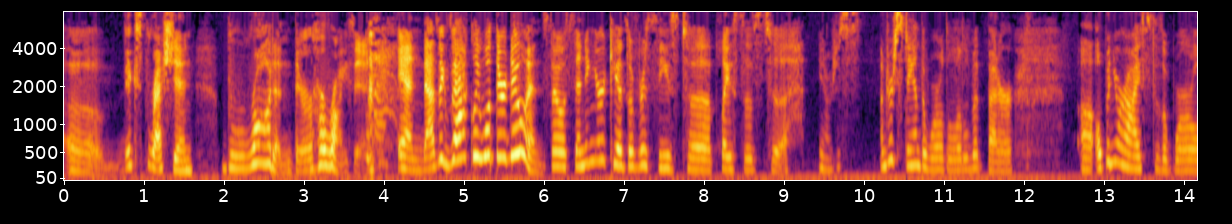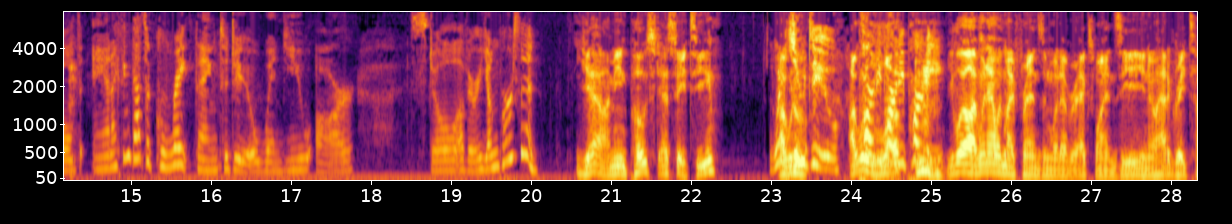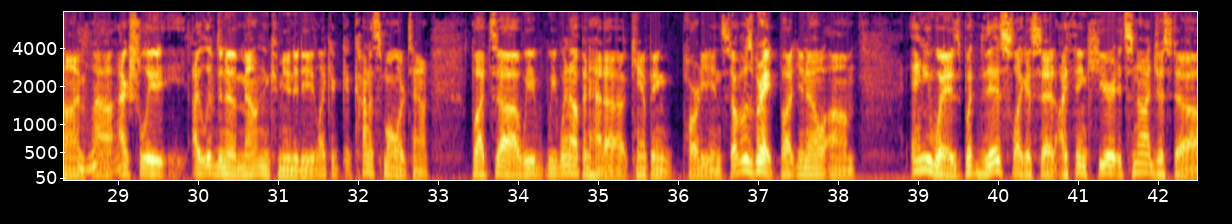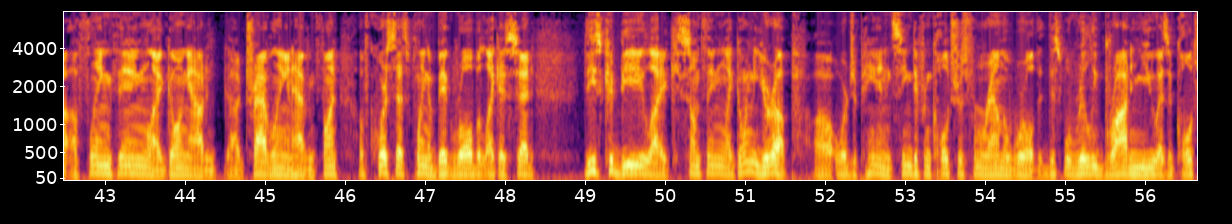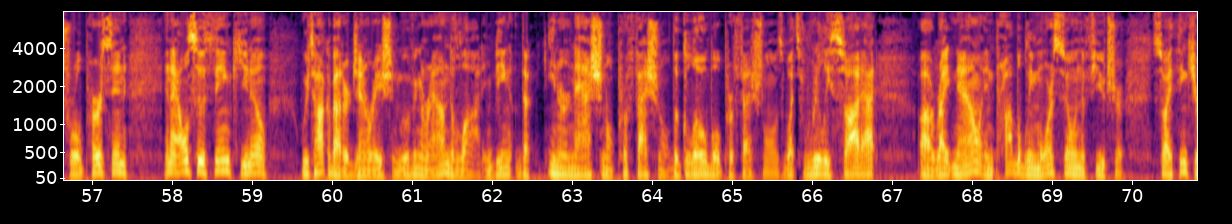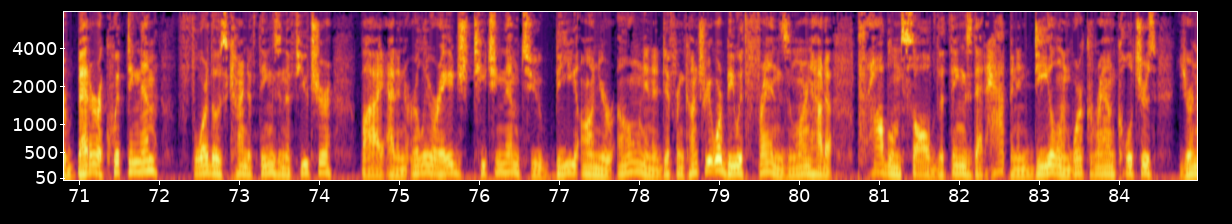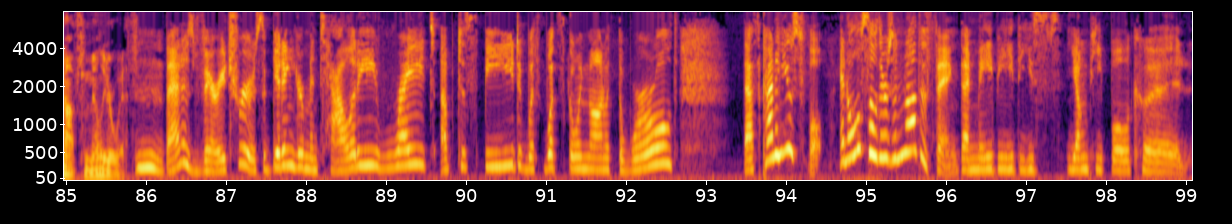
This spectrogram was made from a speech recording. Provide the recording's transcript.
uh, expression, broaden their horizon. and that's exactly what they're doing. So sending your kids overseas to places to, you know, just understand the world a little bit better. Uh, open your eyes to the world, and I think that's a great thing to do when you are still a very young person. Yeah, I mean, post SAT, what did you do? I party, party, party. well, I went out with my friends and whatever, X, Y, and Z. You know, had a great time. Mm-hmm. Uh, actually, I lived in a mountain community, like a, a kind of smaller town. But uh, we we went up and had a camping party and stuff. It was great. But you know, um, anyways, but this, like I said, I think here it's not just a, a fling thing, like going out and uh, traveling and having fun. Of course, that's playing a big role. But like I said these could be like something like going to Europe uh, or Japan and seeing different cultures from around the world. This will really broaden you as a cultural person. And I also think, you know, we talk about our generation moving around a lot and being the international professional, the global professional is what's really sought at uh, right now and probably more so in the future. So I think you're better equipping them for those kind of things in the future by at an earlier age teaching them to be on your own in a different country or be with friends and learn how to problem solve the things that happen and deal and work around cultures you're not familiar with. Mm, that is very true. So getting your mentality right up to speed with what's going on with the world that's kind of useful. And also, there's another thing that maybe these young people could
